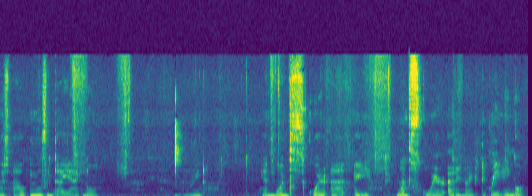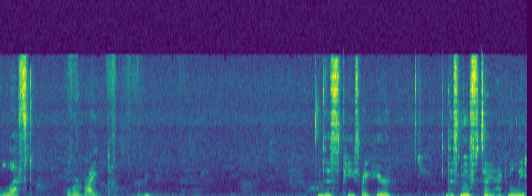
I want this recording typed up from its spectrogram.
without moving diagonal. Alright. And one square at a one square at a 90 degree angle left or right. Alright. This piece right here, this moves diagonally.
